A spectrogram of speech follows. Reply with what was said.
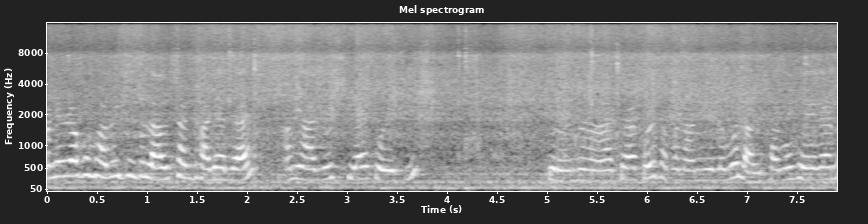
অনেক রকমভাবেই কিন্তু লাল শাক ভাজা যায়। আমি আগেও শেয়ার করেছি। চলুন নাড়াচাড়া করে তারপর নামিয়ে নেব। লাল শাকও হয়ে গেল।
